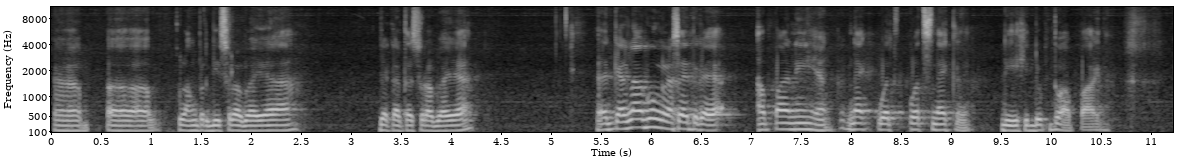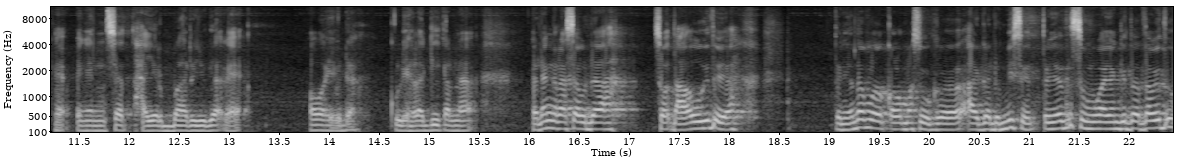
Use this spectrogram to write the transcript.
eh, eh, pulang pergi Surabaya Jakarta Surabaya dan karena aku ngerasa itu kayak apa nih yang next what, what's next di hidup tuh apa gitu. kayak pengen set higher bar juga kayak oh ya udah kuliah lagi karena kadang ngerasa udah sok tahu gitu ya ternyata kalau masuk ke akademis ternyata semua yang kita tahu itu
